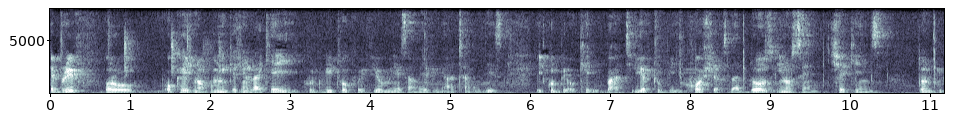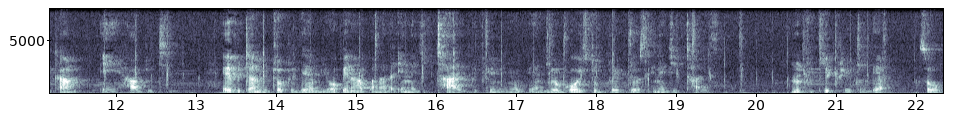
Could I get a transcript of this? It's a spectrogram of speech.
a brief or occasional communication like hey could we talk for a few minutes? I'm having a hard time with this. It could be okay but you have to be cautious that those innocent check-ins don't become a habit. Every time you talk to them you open up another energy tie between you and your goal is to break those energy ties not to keep creating them. So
